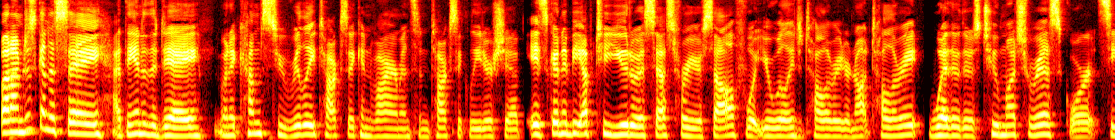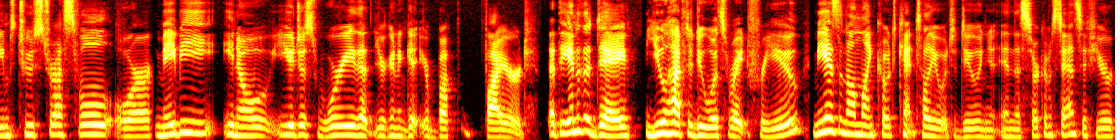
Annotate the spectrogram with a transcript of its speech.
But I'm just going to say at the end of the day, when it comes to really toxic toxic environments and toxic leadership, it's going to be up to you to assess for yourself what you're willing to tolerate or not tolerate, whether there's too much risk or it seems too stressful, or maybe, you know, you just worry that you're going to get your buck fired. At the end of the day, you have to do what's right for you. Me as an online coach can't tell you what to do in, in this circumstance. If you're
